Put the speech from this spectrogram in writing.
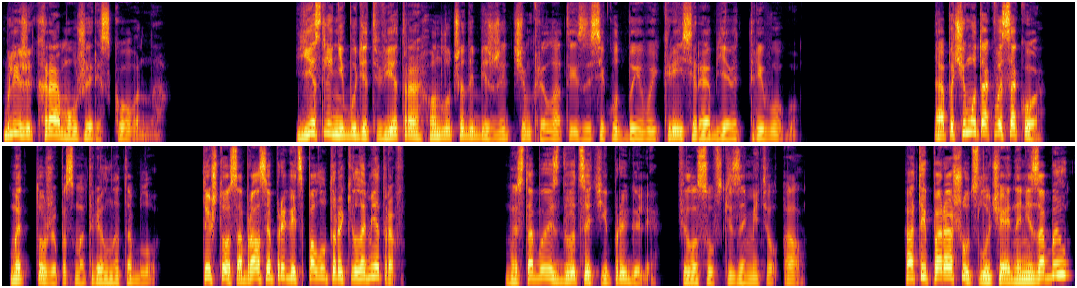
Ближе к храму уже рискованно. Если не будет ветра, он лучше добежит, чем крылатые засекут боевой крейсер и объявят тревогу. «А почему так высоко?» Мэтт тоже посмотрел на табло. «Ты что, собрался прыгать с полутора километров?» «Мы с тобой из двадцати прыгали», — философски заметил Ал. «А ты парашют случайно не забыл?»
